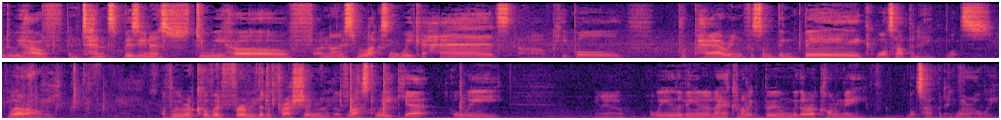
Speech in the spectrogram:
do we have intense busyness? Do we have a nice relaxing week ahead? Are people preparing for something big? What's happening? What's where are we? Have we recovered from the depression of last week yet? Are we, you know, are we living in an economic boom with our economy? What's happening? Where are we?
